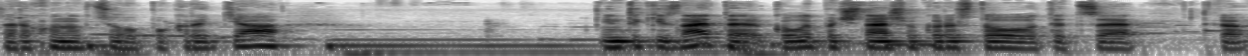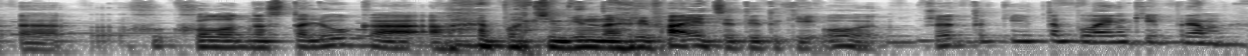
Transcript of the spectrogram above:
За рахунок цього покриття. Він такий, знаєте, коли починаєш використовувати це така е, холодна сталюка, а потім він нагрівається, ти такий, о, вже такий тепленький, прям.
